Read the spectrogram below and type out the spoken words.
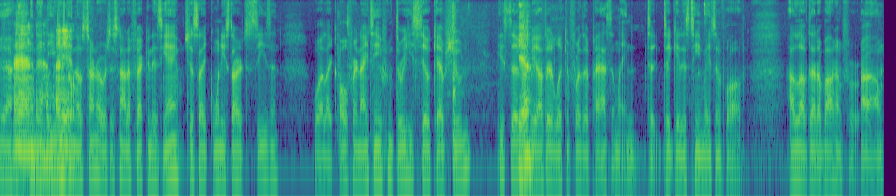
Yeah, and, and then even anyway, those turnovers, it's not affecting his game. Just like when he started the season, what like 0 for 19 from three, he still kept shooting. He's still gonna be out there looking for the passing lane to, to get his teammates involved. I love that about him. For um,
